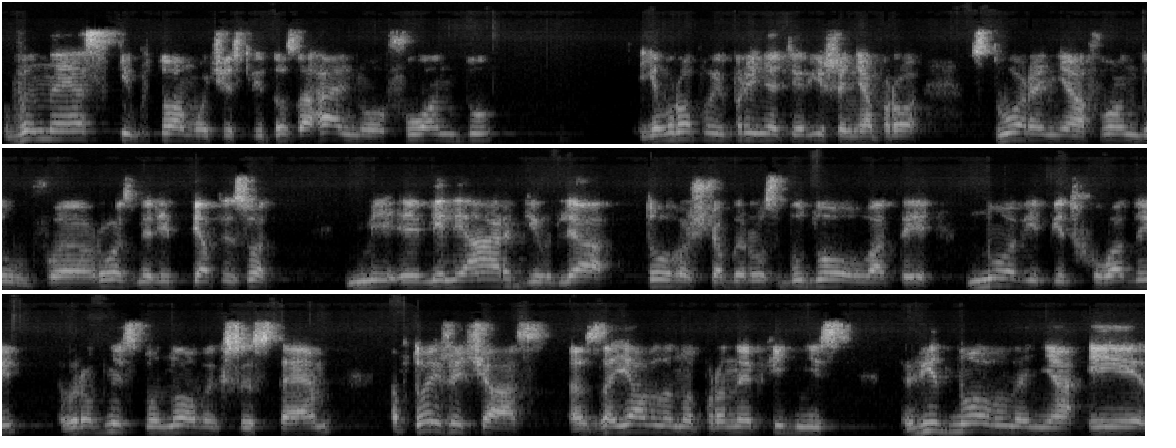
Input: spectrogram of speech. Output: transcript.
внески, в тому числі до загального фонду. Європою прийняті рішення про створення фонду в розмірі 500 мільярдів для того, щоб розбудовувати нові підходи, виробництво нових систем. В той же час е, заявлено про необхідність відновлення і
